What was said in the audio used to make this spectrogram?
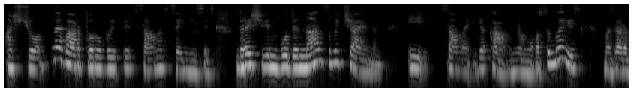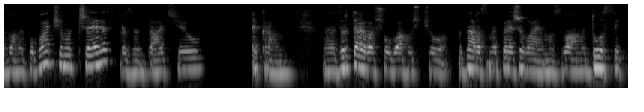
а що не варто робити саме в цей місяць. До речі, він буде надзвичайним, і саме яка в ньому особливість, ми зараз з вами побачимо через презентацію екрану. Е, Звертаю вашу увагу, що зараз ми переживаємо з вами досить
